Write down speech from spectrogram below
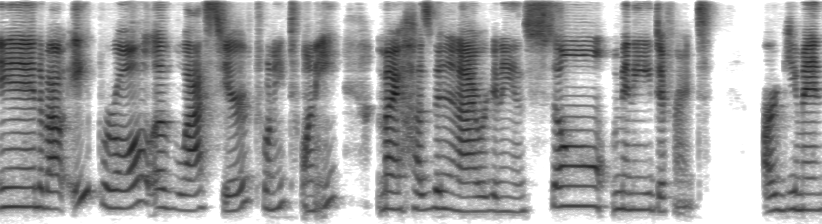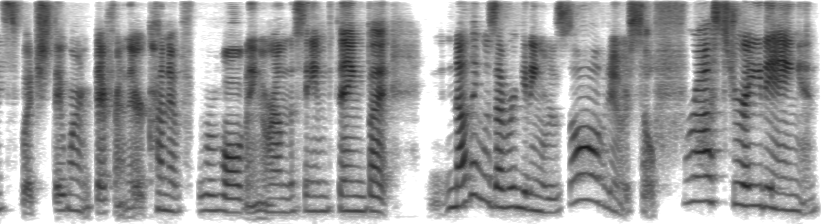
in about April of last year, 2020, my husband and I were getting in so many different arguments, which they weren't different. They're kind of revolving around the same thing, but nothing was ever getting resolved. And it was so frustrating. And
